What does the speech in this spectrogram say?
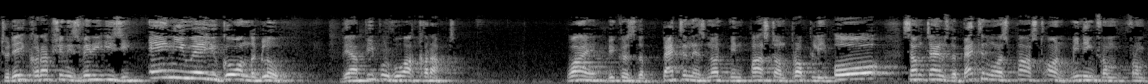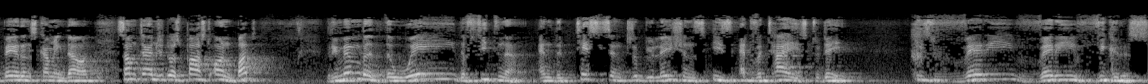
Today, corruption is very easy. Anywhere you go on the globe, there are people who are corrupt. Why? Because the baton has not been passed on properly. Or sometimes the baton was passed on, meaning from, from parents coming down. Sometimes it was passed on. But remember, the way the fitna and the tests and tribulations is advertised today is very, very vigorous,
